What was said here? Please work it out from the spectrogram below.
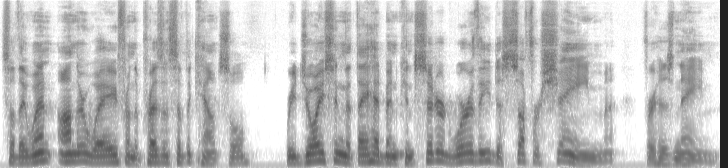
so they went on their way from the presence of the council, rejoicing that they had been considered worthy to suffer shame for his name.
